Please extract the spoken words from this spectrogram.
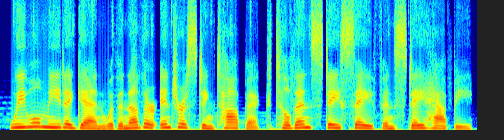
We will meet again with another interesting topic till then stay safe and stay happy.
